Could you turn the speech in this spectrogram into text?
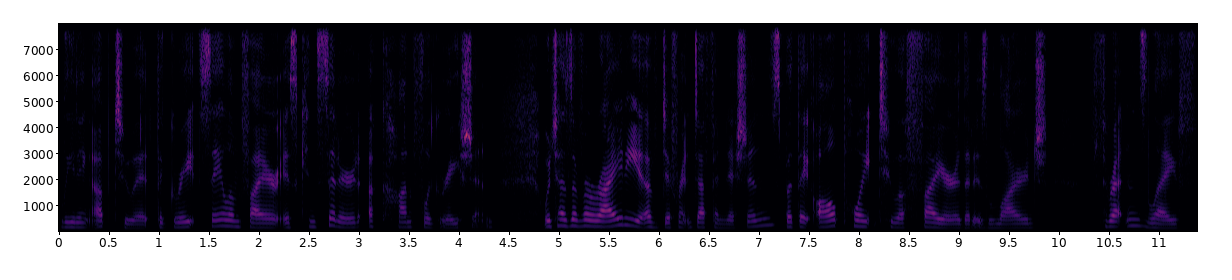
leading up to it, the Great Salem Fire is considered a conflagration, which has a variety of different definitions, but they all point to a fire that is large, threatens life,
